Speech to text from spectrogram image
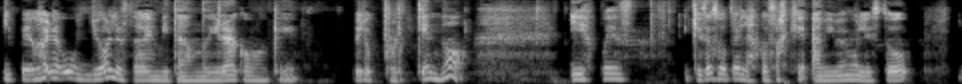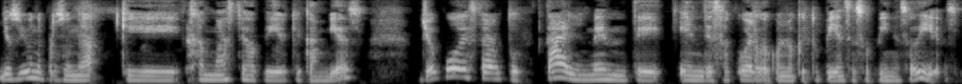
y peor aún, yo le estaba invitando y era como que, pero ¿por qué no? Y después, que esa es otra de las cosas que a mí me molestó, yo soy una persona que jamás te va a pedir que cambies. Yo puedo estar totalmente en desacuerdo con lo que tú pienses, opines o digas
